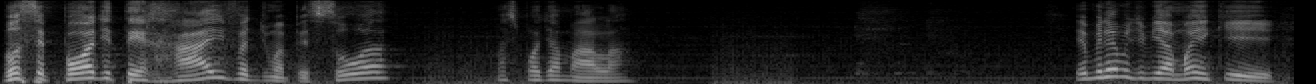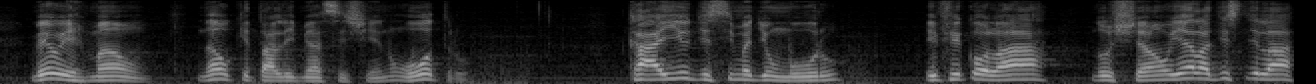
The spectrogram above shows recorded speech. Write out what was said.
Você pode ter raiva de uma pessoa, mas pode amá-la. Eu me lembro de minha mãe que meu irmão, não o que está ali me assistindo, um outro, caiu de cima de um muro e ficou lá no chão. E ela disse de lá,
